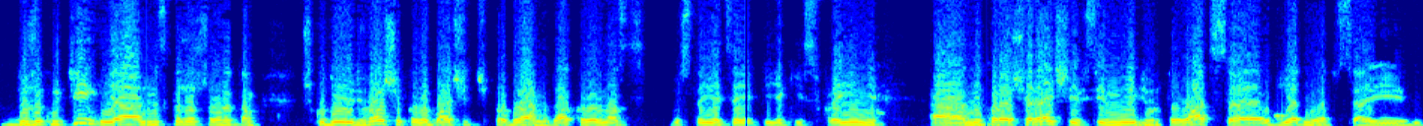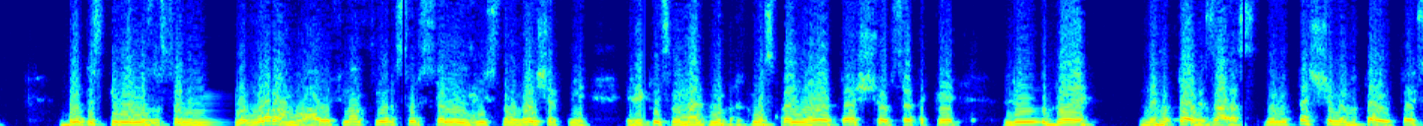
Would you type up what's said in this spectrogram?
дуже круті, і я не скажу, що вони там шкодують гроші, коли бачать проблеми. Да? Коли у нас стається які- якісь в країні е, нехороші речі, всі вміють гуртуватися, об'єднуватися і бути спільними зусиллями ворогами, але фінансові ресурси, звісно, вичерпні. І в якийсь момент ми, ми сприйняли те, що все-таки люди не готові зараз, ну не те, що не готові, тобто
